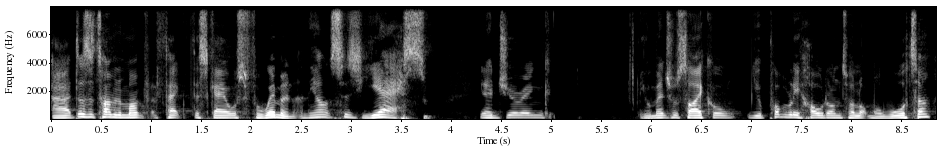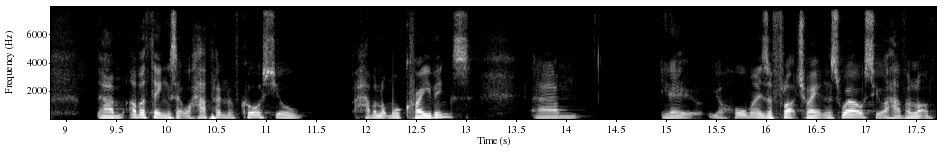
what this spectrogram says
Uh, does the time of the month affect the scales for women? And the answer is yes. You know, during your menstrual cycle, you'll probably hold on to a lot more water. Um, other things that will happen, of course, you'll have a lot more cravings. Um, you know, your hormones are fluctuating as well, so you'll have a lot of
